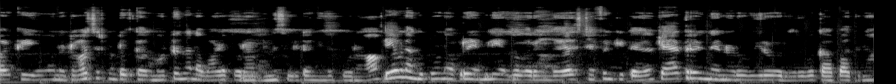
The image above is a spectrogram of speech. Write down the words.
வாழ்க்கையும் உன்னை டார்ச்சர் பண்றதுக்காக மட்டும் தான் நான் வாழ போறேன் அப்படின்னு சொல்லிட்டு அங்க போறான். டேவன் அங்க போன அப்புறம் எமிலி அங்க வராங்க? ஸ்டெஃபன் கிட்ட கேத்ரின் என்னோட உயிரை ஒரு தடவை காப்பாத்தினா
